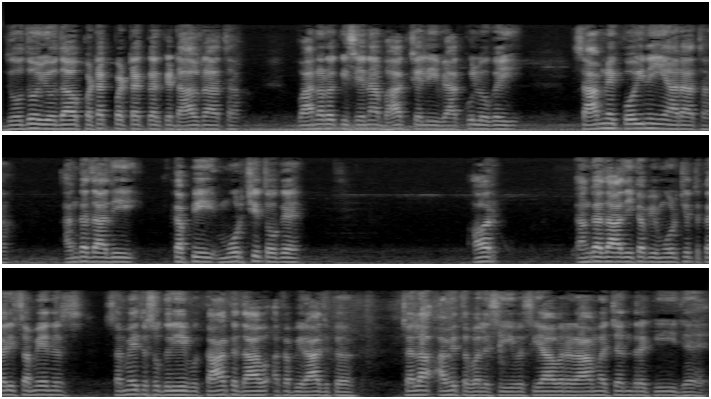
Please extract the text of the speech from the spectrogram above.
दो दो योद्धाओं पटक पटक करके डाल रहा था। वानरों की सेना भाग चली, व्याकुल हो गई। सामने कोई नहीं आ रहा था। अंगद आदि कपि मूर्छित हो गए। और अंगद आदि कपि मूर्छित करी, समेत समेत सुग्रीव कांत दाव अकपिराज कर चला अमित बल शिव सियावर रामचंद्र की जय।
